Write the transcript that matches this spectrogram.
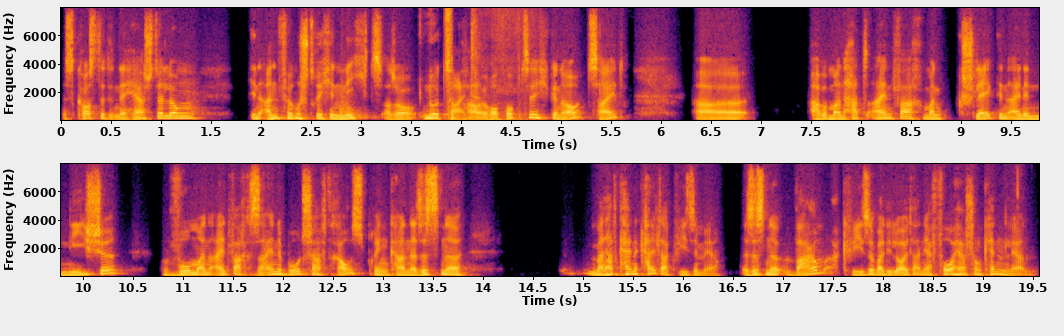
es kostet in der Herstellung in Anführungsstrichen nichts, also nur Zeit. Paar Euro 50, genau, Zeit. Äh, aber man hat einfach, man schlägt in eine Nische, wo man einfach seine Botschaft rausbringen kann. Das ist eine, man hat keine Kaltakquise mehr. Es ist eine Warmakquise, weil die Leute einen ja vorher schon kennenlernen.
